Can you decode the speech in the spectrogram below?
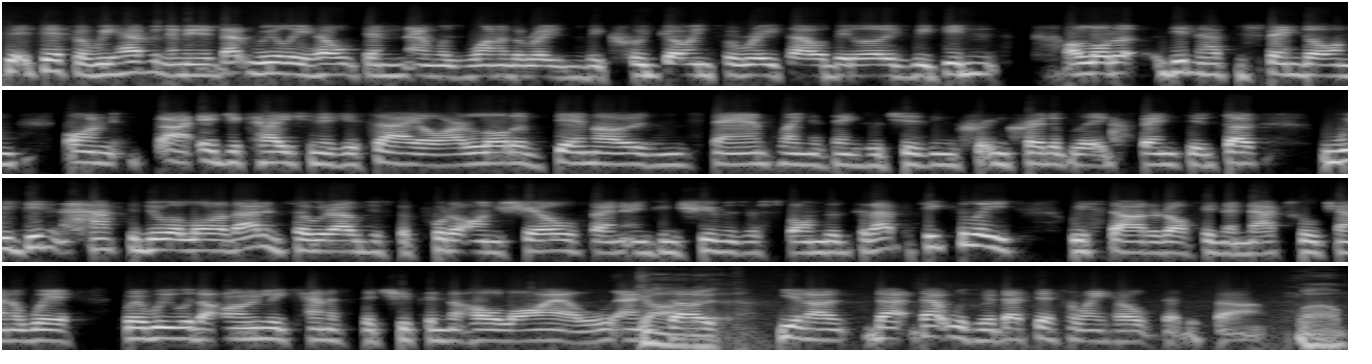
D- definitely, we haven't. I mean, that really helped, and, and was one of the reasons we could go into retail a bit early. We didn't a lot of didn't have to spend on on uh, education, as you say, or a lot of demos and sampling and things, which is inc- incredibly expensive. So we didn't have to do a lot of that, and so we were able just to put it on shelf, and, and consumers responded to that. Particularly, we started off in the natural channel where where we were the only canister chip in the whole aisle. And Got so, it. you know, that that was that definitely helped at the start. Wow.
